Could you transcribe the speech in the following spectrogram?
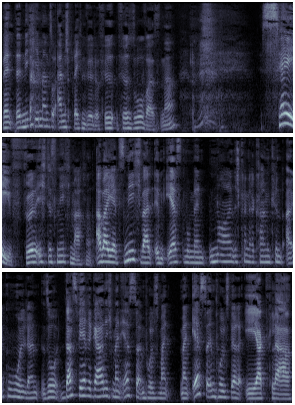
wenn, wenn mich jemand so ansprechen würde für, für sowas, ne? Safe würde ich das nicht machen. Aber jetzt nicht, weil im ersten Moment, nein, ich kann ja keinem Kind Alkohol dann. So, das wäre gar nicht mein erster Impuls. Mein, mein erster Impuls wäre eher klar,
